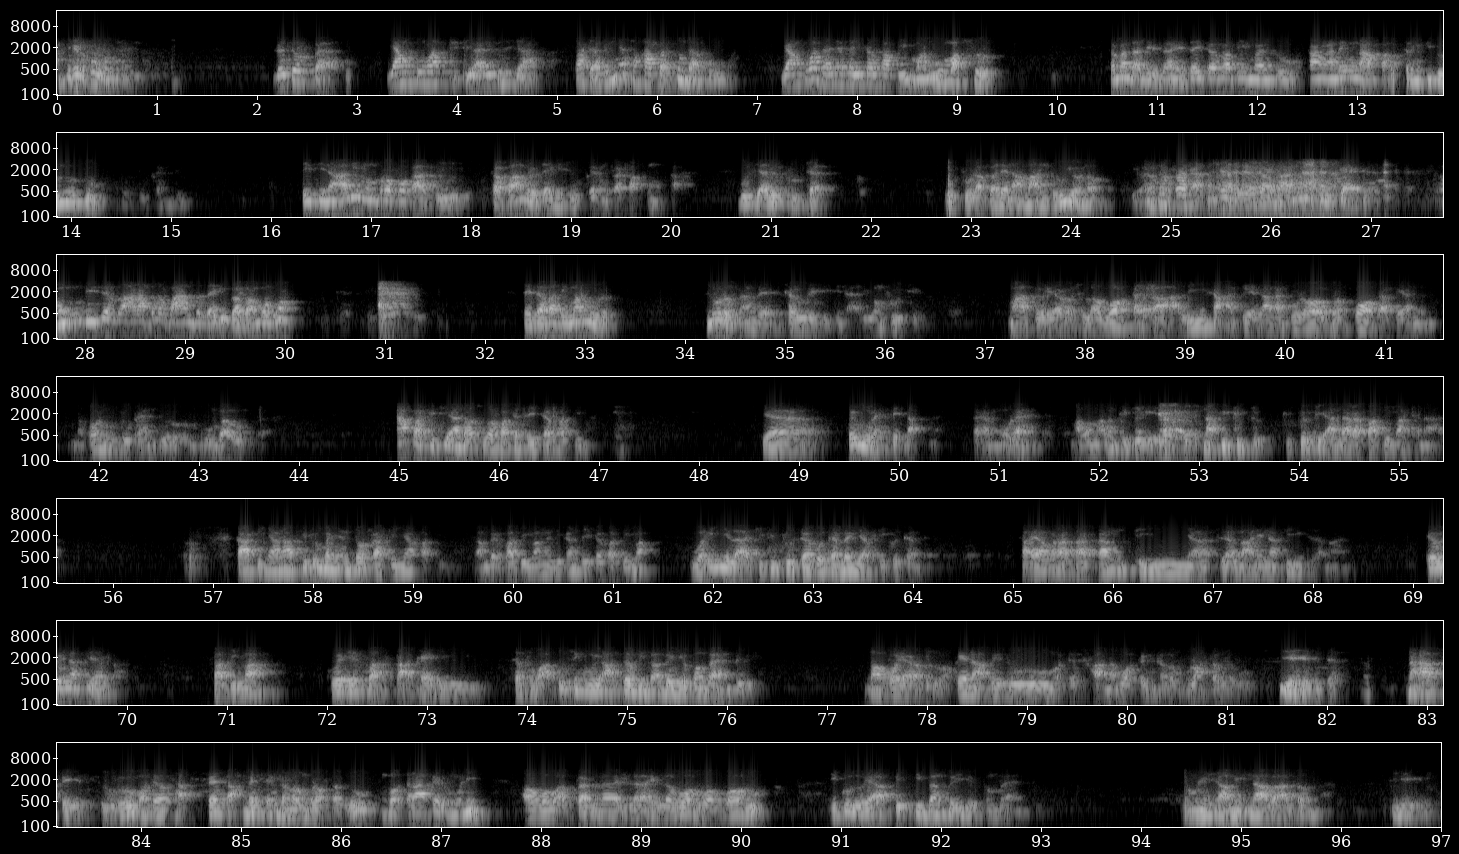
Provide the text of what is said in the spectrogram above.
Lo coba, yang kuat di dia itu siapa? Pada akhirnya sahabat pun tidak kuat. Yang kuat hanya Sayyidah Fatimah, itu maksud. Sama tak ceritanya, Sayyidah Fatimah itu tangannya ngapal, sering dibunuh Sayyidina Ali memprovokasi, Bapak Amir jadi suka, enggak sak muka. Gue budak. Ibu balik nama antu, yono. Yono, Wong bisa melarat itu pantas, lagi bapak mau Saya dapat iman nurut. Nurut sampai jauh di sini, wong bujuk. Matur ya Rasulullah, kata Ali, saat dia tangan pulau, berpok, kakean, nopo nuduhkan dulu, umbau. Apa di antara Rasulullah pada Sayyidah Fatimah? Ya, gue mulai setak. Saya mulai malam-malam di sini. Nabi duduk, duduk di antara Fatimah dan Ali kakinya Nabi itu menyentuh kakinya Fatimah. Sampai Fatimah menghentikan sehingga Fatimah, wa inilah aji dubur dako damai ya damai. Saya merasakan dinginnya zaman Nabi ini zaman. Dewi Nabi apa? Fatimah, kue ikhlas tak kayak sesuatu sing kue abdul di bagai pembantu. Napa ya Rasulullah? Kena Nabi dulu, mau sana waktu kalau pulang tahu. Iya gitu. Nah, ape suruh model ape tahmid yang tolong blok telu, mbok terakhir muni Allah Akbar la ilaha illallah wallahu iku luwe apik timbang bejo pembantu. Muni sami nawa atau piye.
